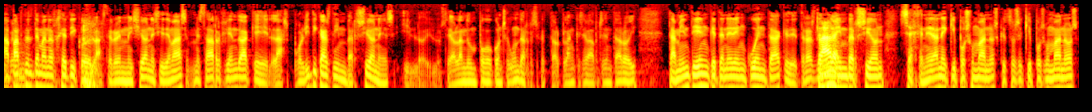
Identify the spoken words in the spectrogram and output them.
aparte del tema energético, de las cero emisiones y demás, me estaba refiriendo a que las políticas de inversiones, y lo, estoy hablando un poco con segundas respecto al plan que se va a presentar hoy, también tienen que tener en cuenta que detrás de una inversión se generan equipos humanos, que estos equipos humanos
